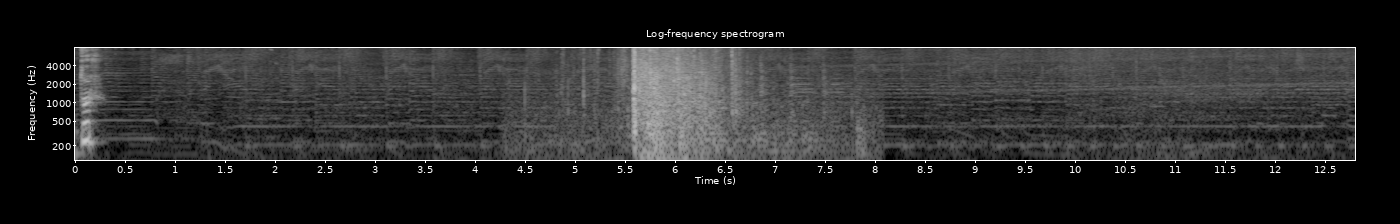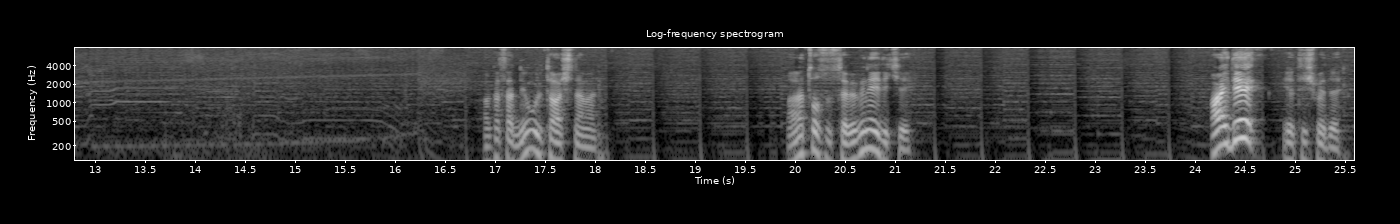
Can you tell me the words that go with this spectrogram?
Tuttur. Kanka sen niye ulti açtın hemen? Lanet olsun sebebi neydi ki? Haydi! Yetişmedi.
